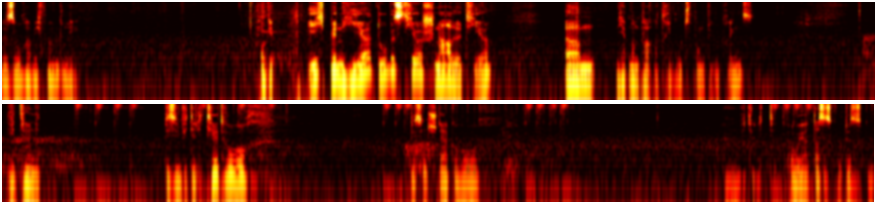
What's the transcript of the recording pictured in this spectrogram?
So habe ich vorhin gelegen. Okay. Ich bin hier, du bist hier, Schnabeltier. Ähm, ich habe noch ein paar Attributspunkte übrigens. Vitali bisschen Vitalität hoch. Bisschen Stärke hoch. Äh, Vitalität. Oh ja, das ist gut, das ist gut.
